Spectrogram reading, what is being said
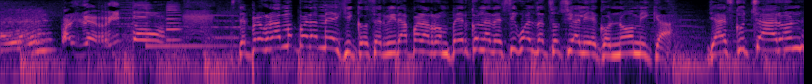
Ay, derrito. Este programa para México servirá para romper con la desigualdad social y económica. ¿Ya escucharon,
